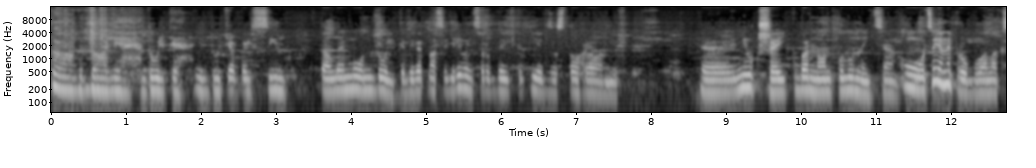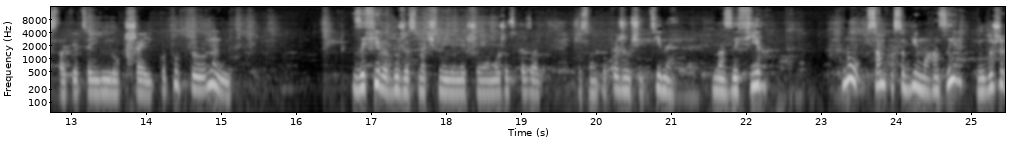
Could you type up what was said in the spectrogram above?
Так, далі дольки йдуть апельсин та лимон дольки 19 гривень 49 копійок за 100 грамів. Е, мілкшейк, банан, полуниця. О, це я не пробувала, кстати, цей мілкшейк. Тут, ну, зефір дуже смачний у них, що я можу сказати. Зараз вам покажу ще ціни на зефір. Ну, сам по собі магазин він дуже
